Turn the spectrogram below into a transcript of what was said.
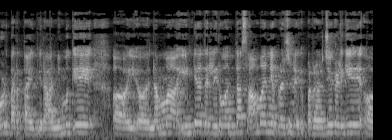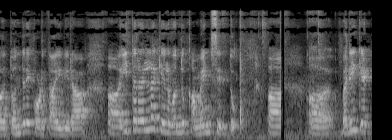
ಓಡ್ ಬರ್ತಾ ಇದ್ದೀರಾ? ನಿಮಗೆ ನಮ್ಮ ಇಂಡಿಯಾದಲ್ಲಿರುವಂತಹ ಸಾಮಾನ್ಯ ಪ್ರಜೆ, ಪ್ರಜೆಗಳಿಗೆ ತೊಂದರೆ ಕೊಡ್ತಾ ಇದ್ದೀರಾ? ಈ ತರ ಎಲ್ಲ ಕೆಲವೊಂದು ಕಮೆಂಟ್ಸ್ ಇತ್ತು. ಬರೀ ಕೆಟ್ಟ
